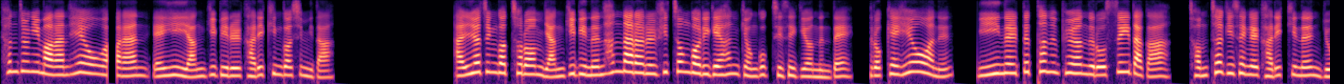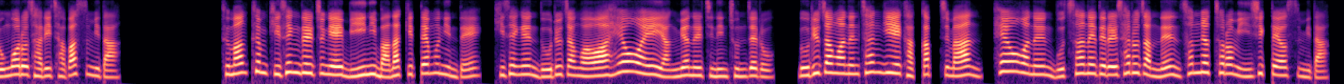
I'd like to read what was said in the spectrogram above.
현종이 말한 헤어와란 에이 양귀비를 가리킨 것입니다. 알려진 것처럼 양귀비는 한 나라를 휘청거리게 한 경국지색이었는데 그렇게 헤어와는 미인을 뜻하는 표현으로 쓰이다가 점차 기생을 가리키는 용어로 자리 잡았습니다. 그만큼 기생들 중에 미인이 많았기 때문인데 기생은 노류장화와 헤어와의 양면을 지닌 존재로 노류장화는 창기에 가깝지만 헤어와는 무사내들을 사로잡는 선녀처럼 인식되었습니다.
